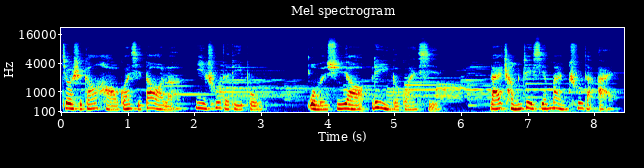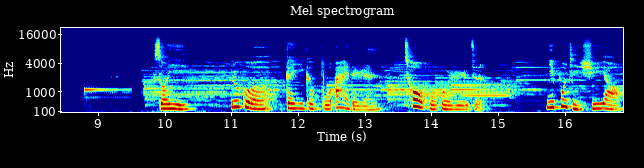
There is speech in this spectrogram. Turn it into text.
就是刚好关系到了溢出的地步，我们需要另一个关系来盛这些漫出的爱。所以，如果跟一个不爱的人凑合过日子，你不仅需要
